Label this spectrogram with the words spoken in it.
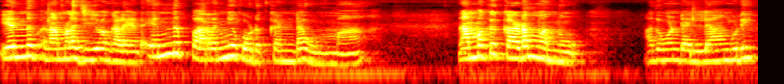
എന്ന് നമ്മളെ ജീവൻ കളയണ്ട. എന്ന് പറഞ്ഞു കൊടുക്കേണ്ട ഉമ്മ നമുക്ക് കടം വന്നു. അതുകൊണ്ട് എല്ലാം കൂടി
